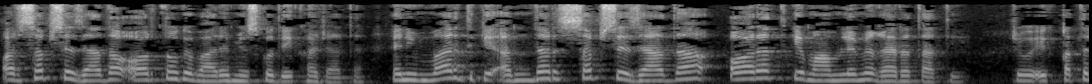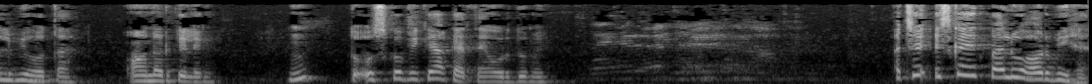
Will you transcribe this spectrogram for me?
اور سب سے زیادہ عورتوں کے بارے میں اس کو دیکھا جاتا ہے۔ یعنی مرد کے اندر سب سے زیادہ عورت کے معاملے میں غیرت آتی جو ایک قتل بھی ہوتا ہے آنر کلنگ تو اس کو بھی کیا کہتے ہیں اردو میں؟ اچھا اس کا ایک پہلو اور بھی ہے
